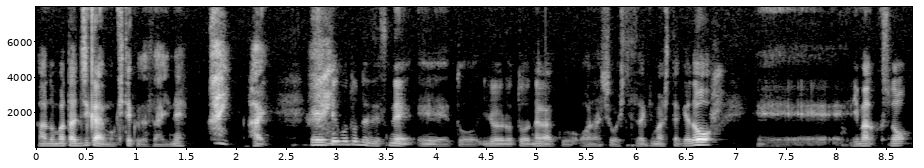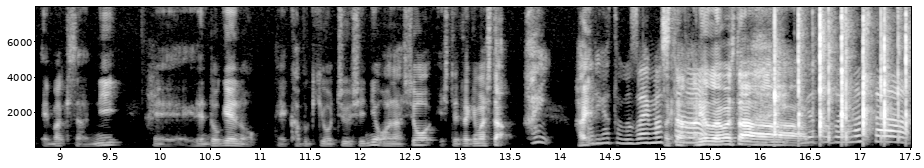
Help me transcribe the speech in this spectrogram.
あのまた次回も来てくださいね。はい。はいえーはいということでですね、えー、といろいろと長くお話をしていただきましたけど、えーリマックスのえー牧さんに、えー伝統芸能えー歌舞伎を中心にお話をしていただきました。はい。はいありがとうございました。ありがとうございました。はいありがとうございました。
